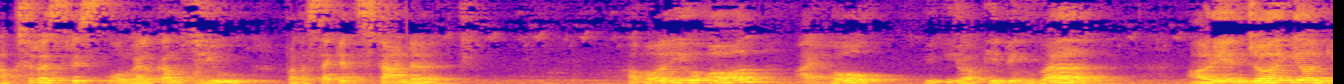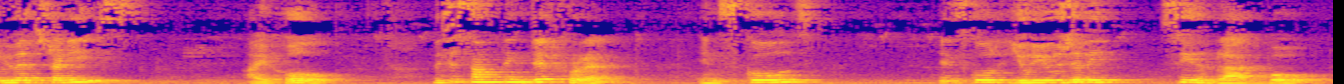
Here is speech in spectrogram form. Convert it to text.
Aksharasree School welcomes you for the second standard. How are you all? I hope you are keeping well. Are you enjoying your New Year studies? I hope. This is something different. In schools, in school you usually see the blackboard,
